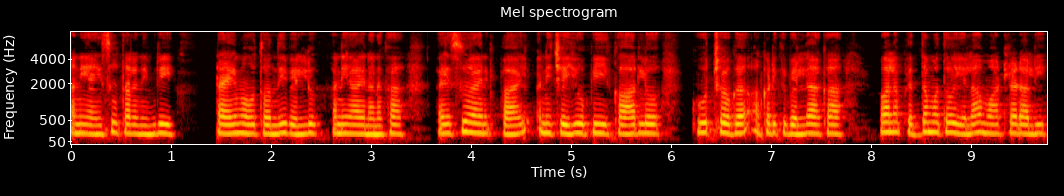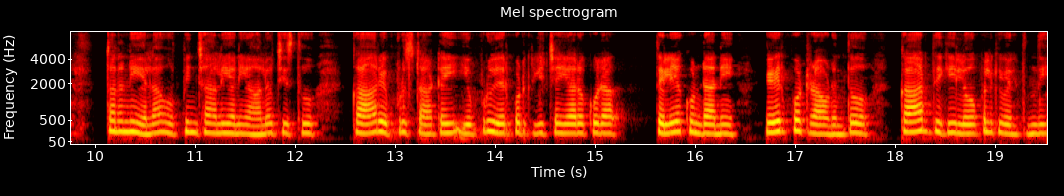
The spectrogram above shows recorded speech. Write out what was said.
అని ఐసు తల నిమిరి టైం అవుతోంది వెళ్ళు అని ఆయన అనగా ఐసు ఆయనకి బాయ్ అని చెయ్యూపి కారులో కూర్చోగా అక్కడికి వెళ్ళాక వాళ్ళ పెద్దమ్మతో ఎలా మాట్లాడాలి? తనని ఎలా ఒప్పించాలి అని ఆలోచిస్తూ కారు ఎప్పుడు స్టార్ట్ అయ్యి ఎప్పుడు ఎయిర్పోర్ట్కి రీచ్ అయ్యారో కూడా తెలియకుండానే ఎయిర్పోర్ట్ రావడంతో కార్ దిగి లోపలికి వెళ్తుంది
